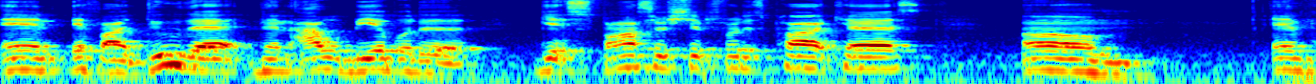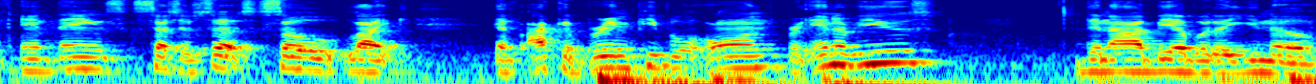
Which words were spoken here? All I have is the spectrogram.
And if I do that, then I will be able to get sponsorships for this podcast um, and, and things such and such. So, like, if I could bring people on for interviews, then I'll be able to, you know,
